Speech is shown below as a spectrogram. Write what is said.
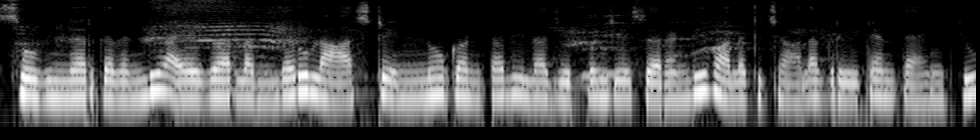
సో విన్నారు కదండి అయ్యగారులు అందరూ లాస్ట్ ఎన్నో గంటలు ఇలా జపం చేశారండి. వాళ్ళకి చాలా great and thank you.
